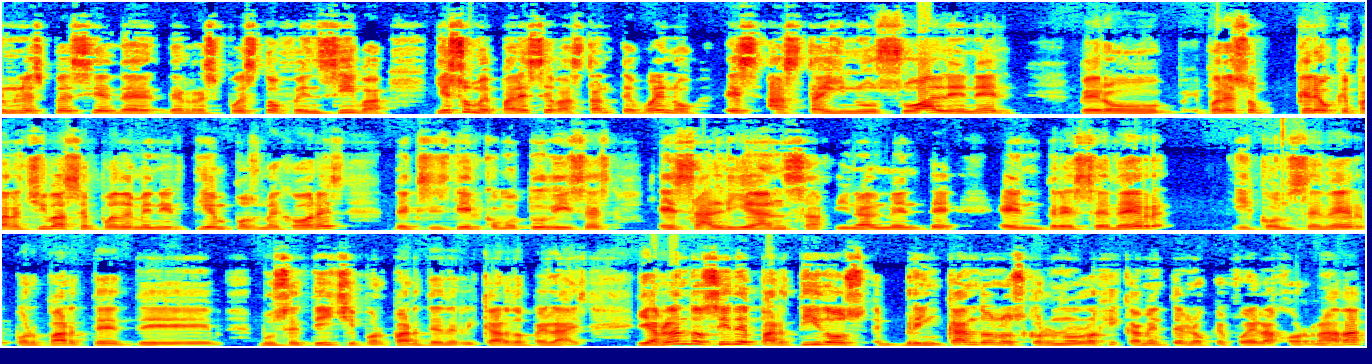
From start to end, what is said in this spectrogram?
una especie de, de, respuesta ofensiva, y eso me parece bastante bueno, es hasta inusual en él pero por eso creo que para Chivas se pueden venir tiempos mejores de existir, como tú dices, esa alianza finalmente entre ceder y conceder por parte de Bucetich y por parte de Ricardo Peláez. Y hablando así de partidos, brincándonos cronológicamente en lo que fue la jornada,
